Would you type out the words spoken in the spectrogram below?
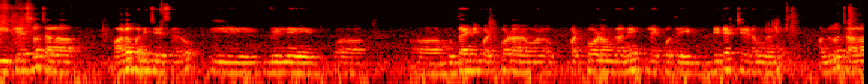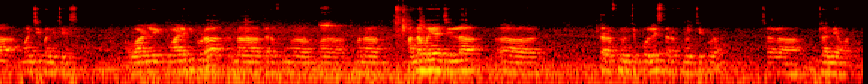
ఈ కేసులో చాలా బాగా పనిచేశారు ఈ వీళ్ళని ముద్దాయిని పట్టుకోవడం పట్టుకోవడం కానీ లేకపోతే డిటెక్ట్ చేయడం కానీ అందులో చాలా మంచి పని చేశారు. వాళ్ళ వాళ్ళకి కూడా నా తరఫున మన- మన అన్నమయ్య జిల్లా తరఫు నుంచి పోలీస్ తరఫు నుంచి కూడా చాలా ధన్యవాదాలు.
